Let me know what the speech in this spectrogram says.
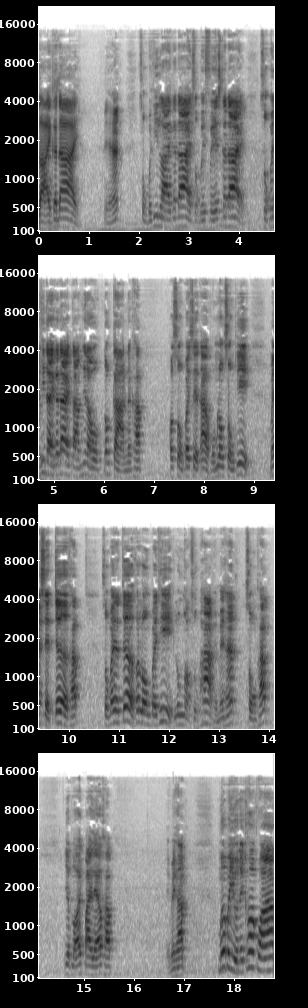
ไลน์ก็ได้ นี่ฮะส่งไปที่ไลน์ก็ได้ ส่งไปเฟซก็ได้ ส่งไปที่ใดก็ได้ตามที่เราต้องการนะครับ พอส่งไปเสร็จอ่าผมลองส่งที่ Messenger ครับ ส่ง Messenger ก็ลงไปที่ลุงหงอกสุภาพเห็นไหมฮะ ส่งครับ เรียบร้อยไปแล้วครับ เห็นไหมครับ เมื่อไปอยู่ในข้อความ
